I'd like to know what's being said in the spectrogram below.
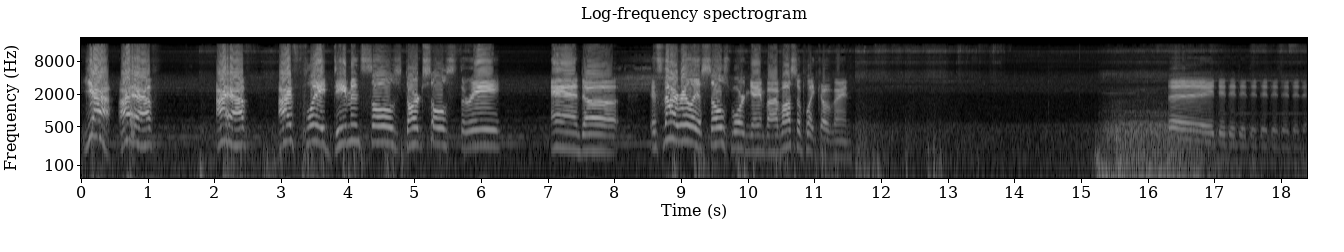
yeah, I have. I have. I've played Demon Souls, Dark Souls 3, and uh, it's not really a Soulsborne game, but I've also played Code Vein.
